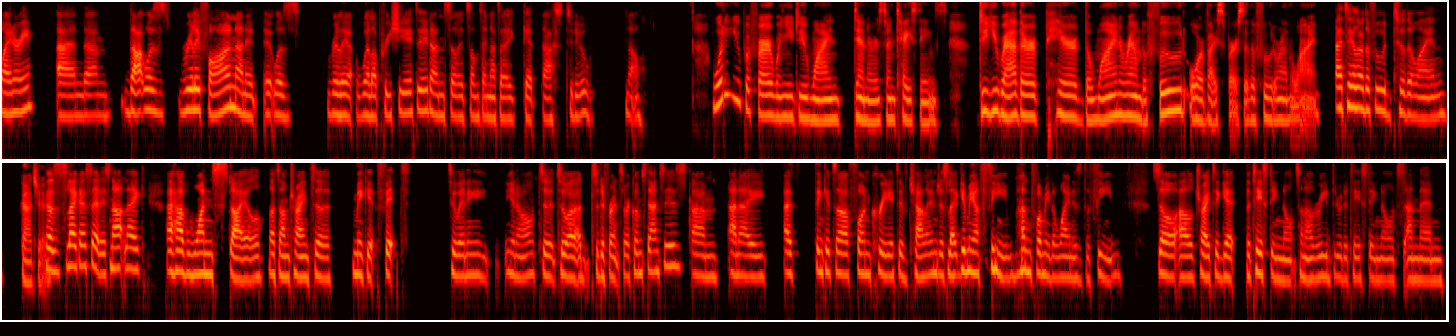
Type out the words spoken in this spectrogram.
winery and um that was really fun and it it was really well appreciated and so it's something that I get asked to do now. What do you prefer when you do wine dinners and tastings? Do you rather pair the wine around the food or vice versa, the food around the wine? I tailor the food to the wine Gotcha. because like I said it's not like I have one style that I'm trying to make it fit to any you know to to uh, to different circumstances um and I I think it's a fun creative challenge it's like give me a theme and for me the wine is the theme so I'll try to get the tasting notes and I'll read through the tasting notes and then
